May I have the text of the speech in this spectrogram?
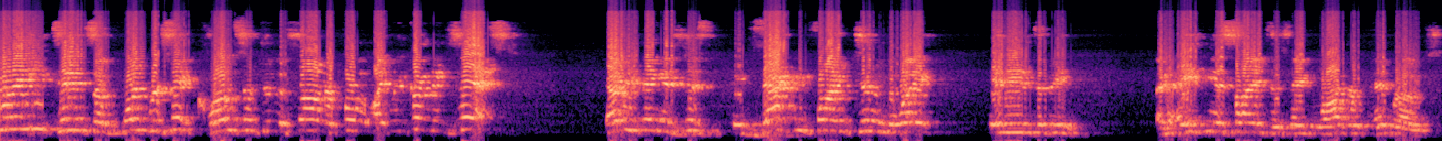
three tenths of one percent closer to the sun or further, like we couldn't exist. Everything is just exactly fine tuned the way it needed to be. An atheist scientist named Roger Penrose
